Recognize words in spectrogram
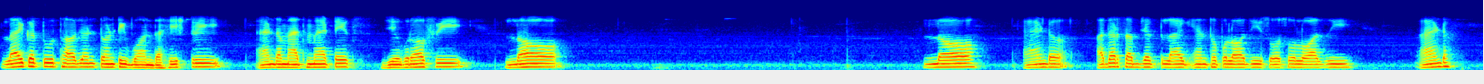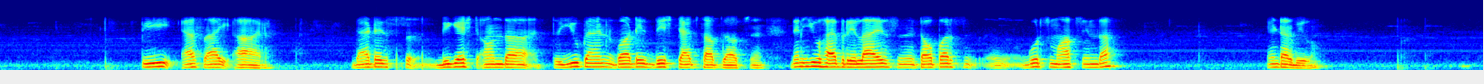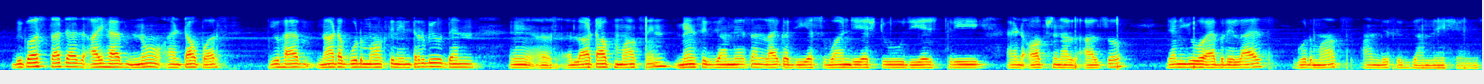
Like a 2021 the history and the mathematics geography law law and other subjects like anthropology sociology and PSIR that is biggest on the so you can got it this types of option then you have realized uh, toppers uh, good marks in the interview. Because such as I have no and toppers you have not a good marks in interview then uh, a lot of marks in mains examination like a gs1 gs2 gs3 and optional also. Then you have realized good marks on this examinations.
